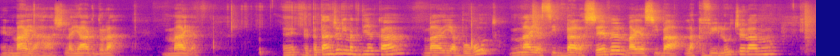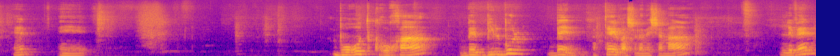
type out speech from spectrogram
כן, מאיה, האשליה הגדולה. מאיה. אה, ופטנג'לי מגדיר כאן מהי הבורות, מהי הסיבה לסבל, מהי הסיבה לקבילות שלנו. אה, אה, בורות כרוכה בבלבול בין הטבע של הנשמה לבין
